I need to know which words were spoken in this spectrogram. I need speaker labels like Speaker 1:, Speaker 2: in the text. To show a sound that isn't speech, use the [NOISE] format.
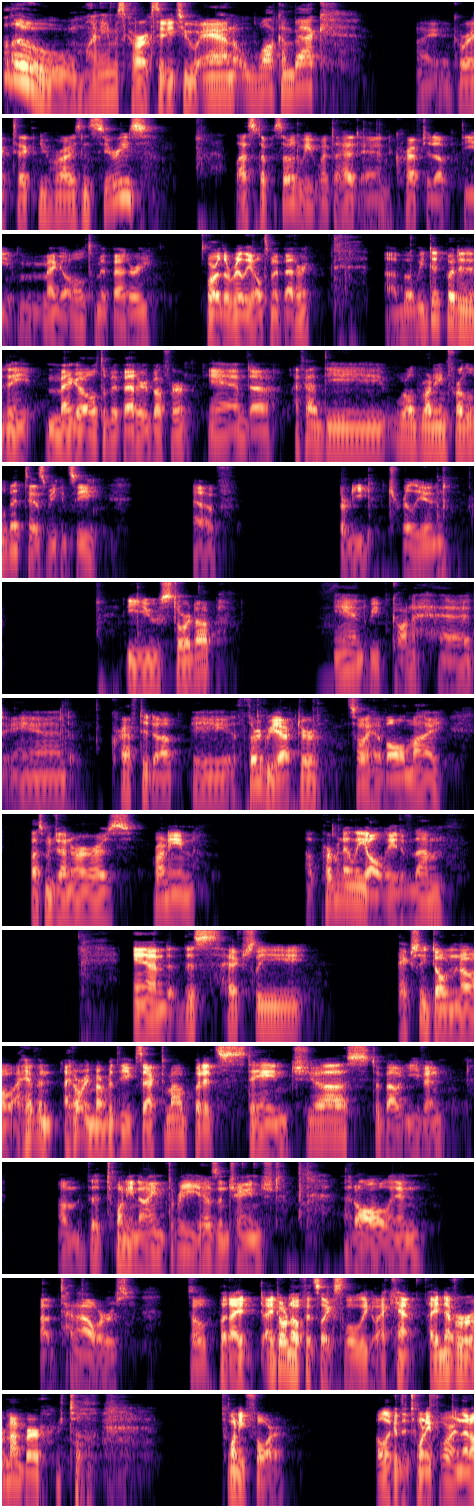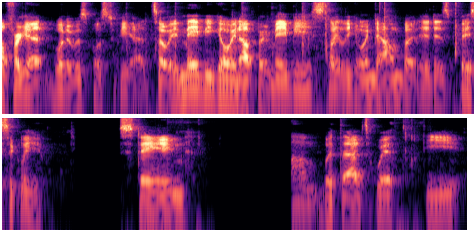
Speaker 1: Hello, my name is Kharax82 and welcome back my Tech New Horizons series. Last episode we went ahead and crafted up the Mega Ultimate Battery, or the really Ultimate Battery. Uh, but we did put it in a Mega Ultimate Battery buffer and uh, I've had the world running for a little bit as we can see have 30 trillion EU stored up and we've gone ahead and crafted up a third reactor. So I have all my plasma generators running uh, permanently, all eight of them. And this actually, I actually don't know. I haven't, I don't remember the exact amount, but it's staying just about even. Um, the 29.3 hasn't changed at all in about 10 hours. So, but I I don't know if it's like slowly go. I can't. I never remember [LAUGHS] till 24. I'll look at the 24 and then I'll forget what it was supposed to be at. So it may be going up or it may be slightly going down, but it is basically staying um, with that with the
